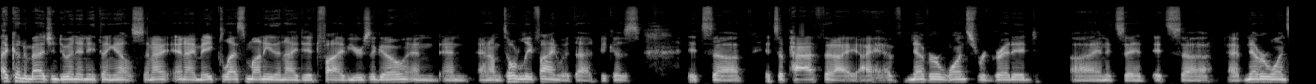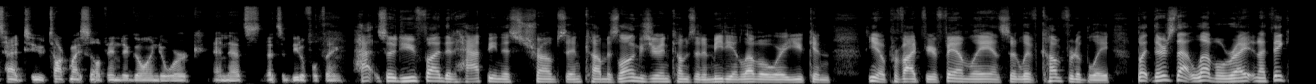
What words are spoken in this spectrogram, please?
I couldn't imagine doing anything else. And I and I make less money than I did five years ago, and and and I'm totally fine with that because it's uh it's a path that I, I have never once regretted uh, and it's a, it's uh, I've never once had to talk myself into going to work, and that's that's a beautiful thing. so, do you find that happiness trumps income as long as your income's at a median level where you can, you know, provide for your family and so live comfortably? But there's that level, right? And I think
